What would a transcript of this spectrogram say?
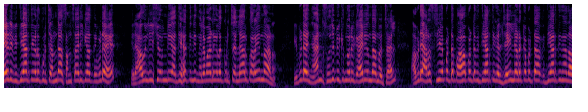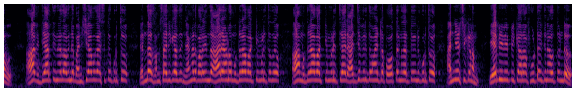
ഏഴ് വിദ്യാർത്ഥികളെ കുറിച്ച് എന്താ സംസാരിക്കാത്തത് ഇവിടെ? രാഹുൽ ഈശ്വറിന്റെ അദ്ദേഹത്തിന്റെ നിലപാടുകളെ കുറിച്ച് എല്ലാവർക്കും അറിയുന്നതാണ്. ഇവിടെ ഞാൻ സൂചിപ്പിക്കുന്ന ഒരു കാര്യം എന്താണെന്ന് വെച്ചാൽ അവിടെ അറസ്റ്റ് ചെയ്യപ്പെട്ട പാവപ്പെട്ട വിദ്യാർത്ഥികൾ ജയിലിലടക്കപ്പെട്ട വിദ്യാർത്ഥി നേതാവ് ആ വിദ്യാർത്ഥി നേതാവിന്റെ മനുഷ്യാവകാശത്തെക്കുറിച്ച് എന്താ സംസാരിക്കാത്തത്? ഞങ്ങൾ പറയുന്നത് ആരാണോ മുദ്രാവാക്യം വിളിച്ചത് ആ മുദ്രാവാക്യം വിളിച്ച രാജ്യവിരുദ്ധമായിട്ടുള്ള പ്രവർത്തനം നടത്തിയതിനെ കുറിച്ച് അന്വേഷിക്കണം. എ ബി വി പിക്കാർ ആ ഫൂട്ടേജിനകത്തുണ്ട്.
